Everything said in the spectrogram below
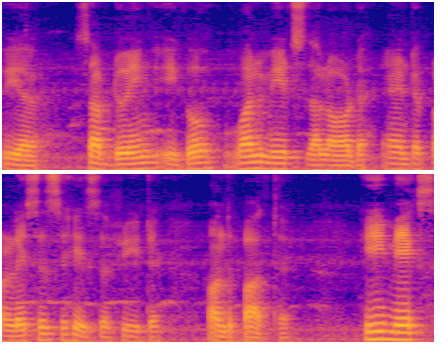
fear. Subduing ego, one meets the Lord and places his feet on the path. He makes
